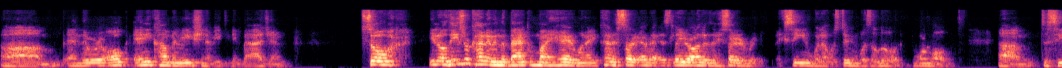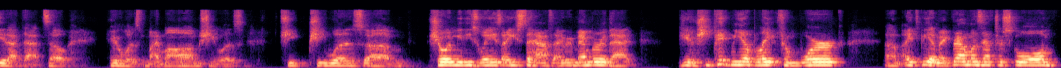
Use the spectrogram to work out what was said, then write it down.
Um, and there were all any combination of you can imagine. So, you know, these were kind of in the back of my head when I kind of started as later on as I started like seeing what I was doing was a little normal um, to see it at that. So here was my mom. She was she she was um, showing me these ways. I used to have. I remember that you know she picked me up late from work. Um, I'd be at my grandma's after school.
